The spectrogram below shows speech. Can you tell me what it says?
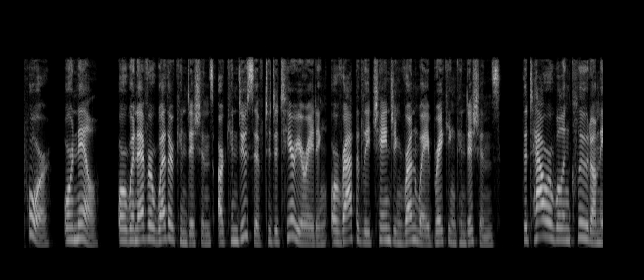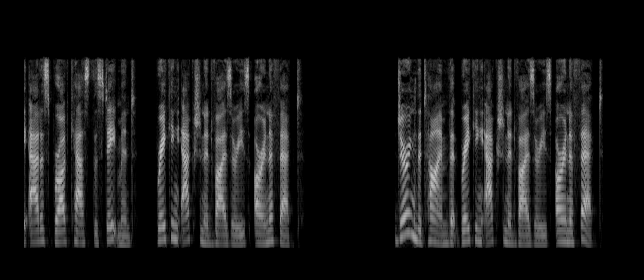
poor, or nil, or whenever weather conditions are conducive to deteriorating or rapidly changing runway braking conditions, the tower will include on the ATIS broadcast the statement braking action advisories are in effect. During the time that braking action advisories are in effect,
